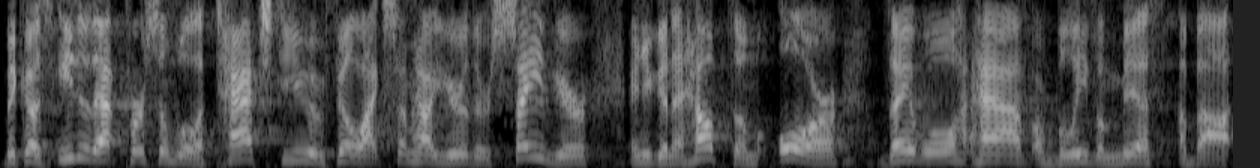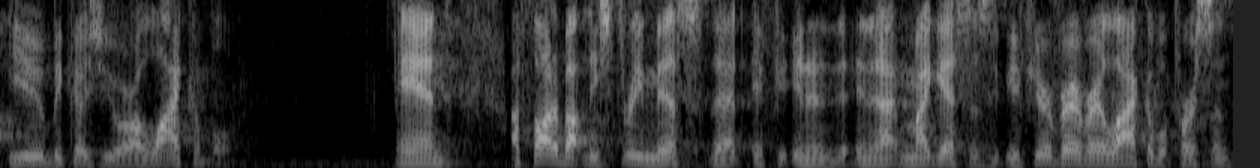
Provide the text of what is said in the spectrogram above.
Because either that person will attach to you and feel like somehow you're their savior and you're going to help them, or they will have or believe a myth about you because you are likable. And I thought about these three myths that, if you know, and my guess is if you're a very, very likable person,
